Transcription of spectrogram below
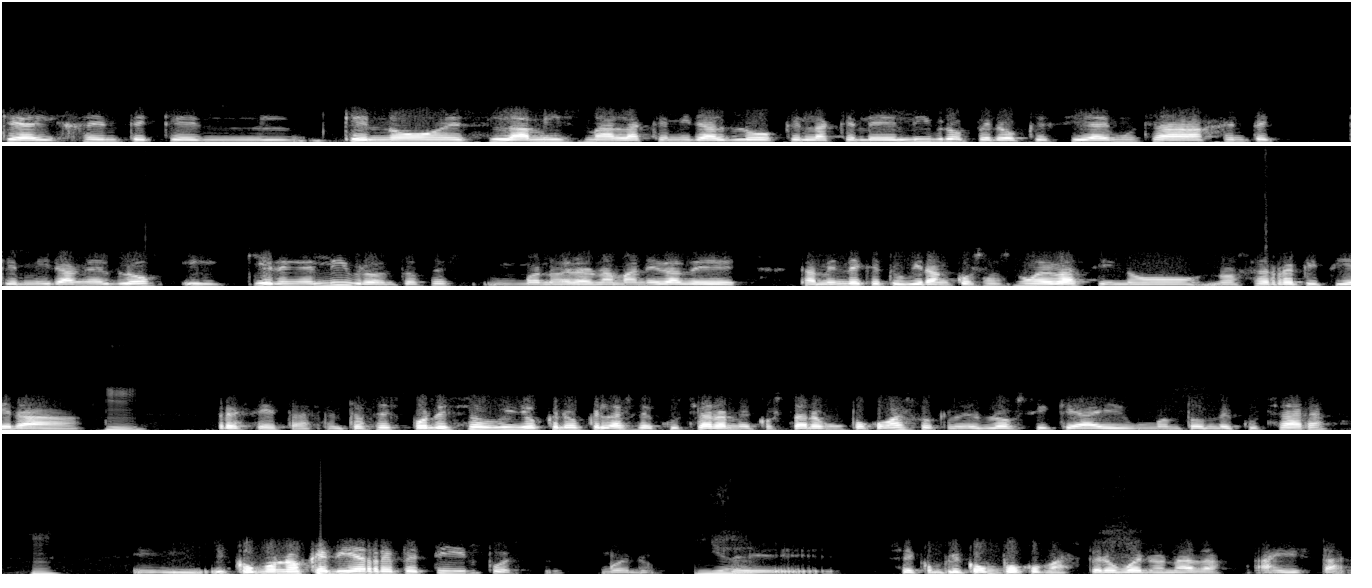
que hay gente que, que no es la misma la que mira el blog que la que lee el libro, pero que sí hay mucha gente que miran el blog y quieren el libro. Entonces, bueno, era una manera de también de que tuvieran cosas nuevas y no, no se repitiera mm. recetas. Entonces, por eso yo creo que las de cuchara me costaron un poco más, porque en el blog sí que hay un montón de cuchara. Mm. Y, como no quería repetir, pues bueno, se, complicó un poco más. Pero bueno, nada, ahí están.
